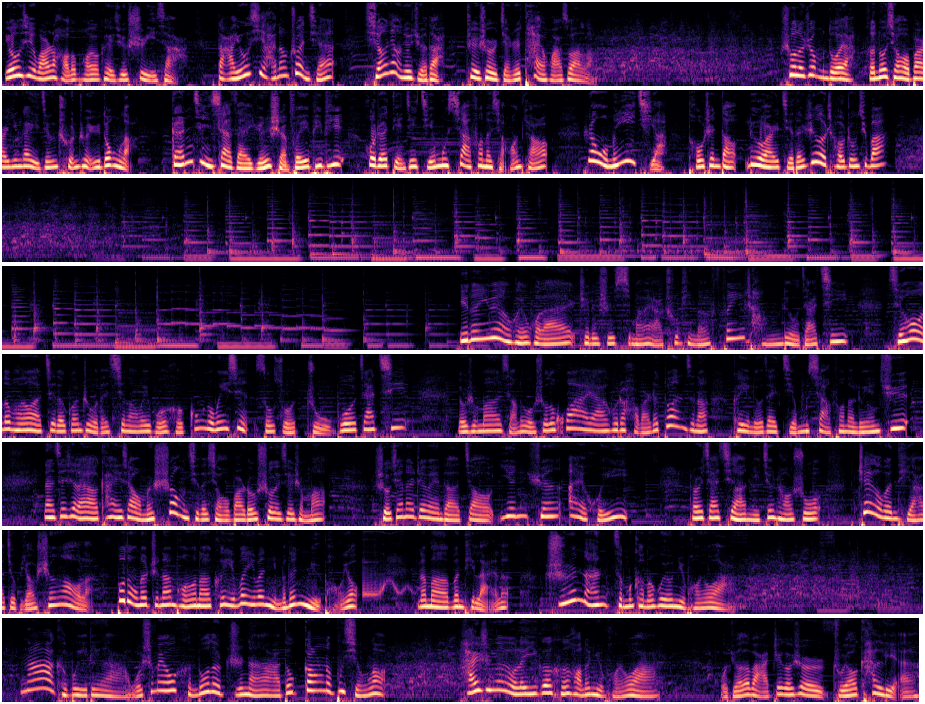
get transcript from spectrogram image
游戏玩的好的朋友可以去试一下，打游戏还能赚钱，想想就觉得这事儿简直太划算了。说了这么多呀，很多小伙伴应该已经蠢蠢欲动了。赶紧下载云闪付 APP，或者点击节目下方的小黄条，让我们一起啊投身到六二节的热潮中去吧。一段音乐，欢迎回来，这里是喜马拉雅出品的《非常六加七》。喜欢我的朋友啊，记得关注我的新浪微博和公众微信，搜索“主播佳期”。有什么想对我说的话呀，或者好玩的段子呢？可以留在节目下方的留言区。那接下来啊，看一下我们上期的小伙伴都说了些什么。首先呢，这位呢叫烟圈爱回忆，他说：“佳期啊，你经常说这个问题啊，就比较深奥了。不懂的直男朋友呢，可以问一问你们的女朋友。那么问题来了。”直男怎么可能会有女朋友啊？那可不一定啊！我身边有很多的直男啊，都刚的不行了，还是拥有了一个很好的女朋友啊。我觉得吧，这个事儿主要看脸。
